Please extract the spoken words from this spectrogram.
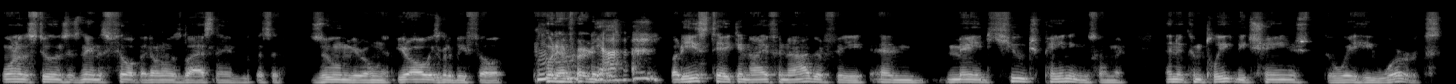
one of the students, his name is Philip. I don't know his last name because of Zoom. You're only you're always going to be Philip, whatever it is. yeah. But he's taken iPhoneography and made huge paintings from it, and it completely changed the way he works.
